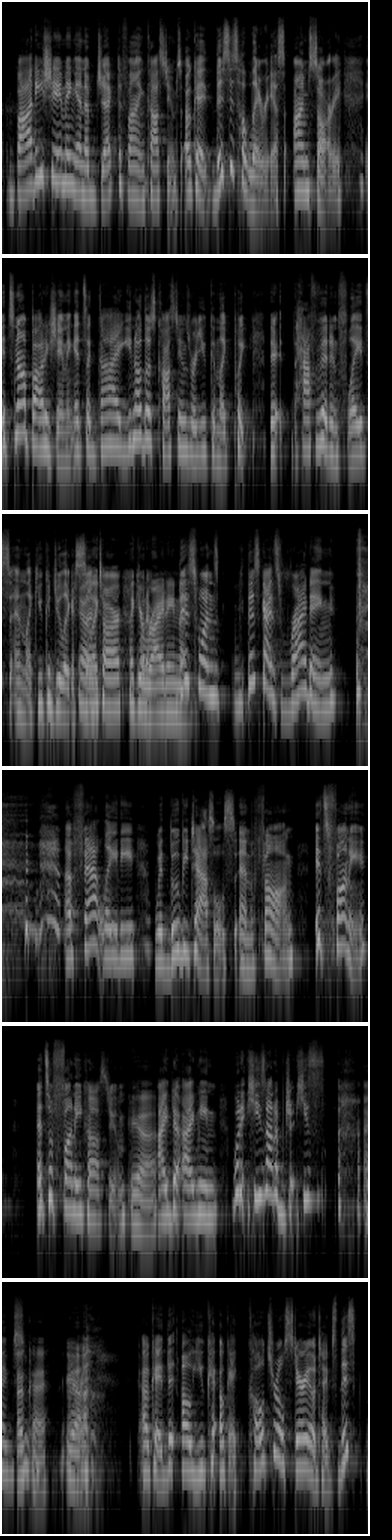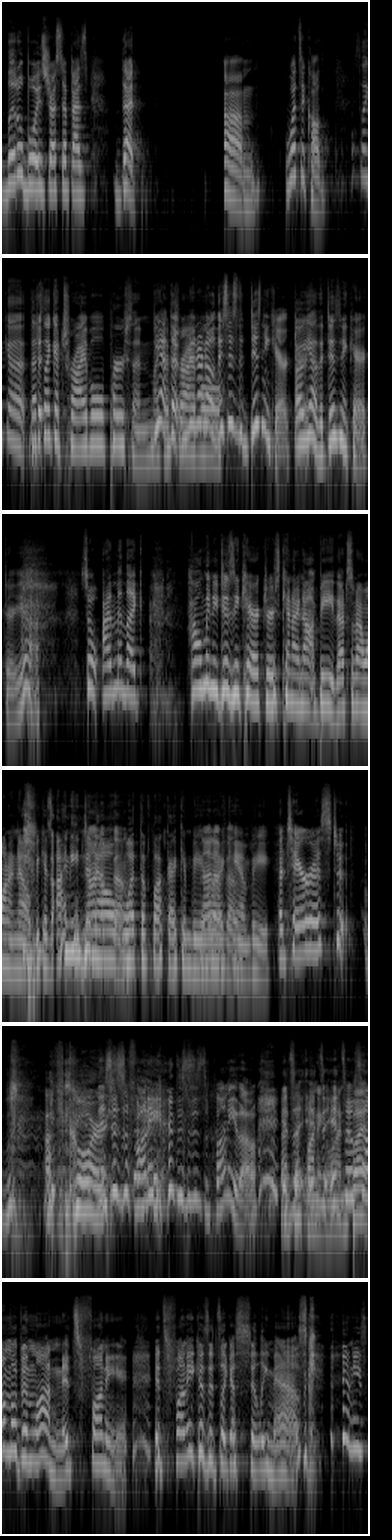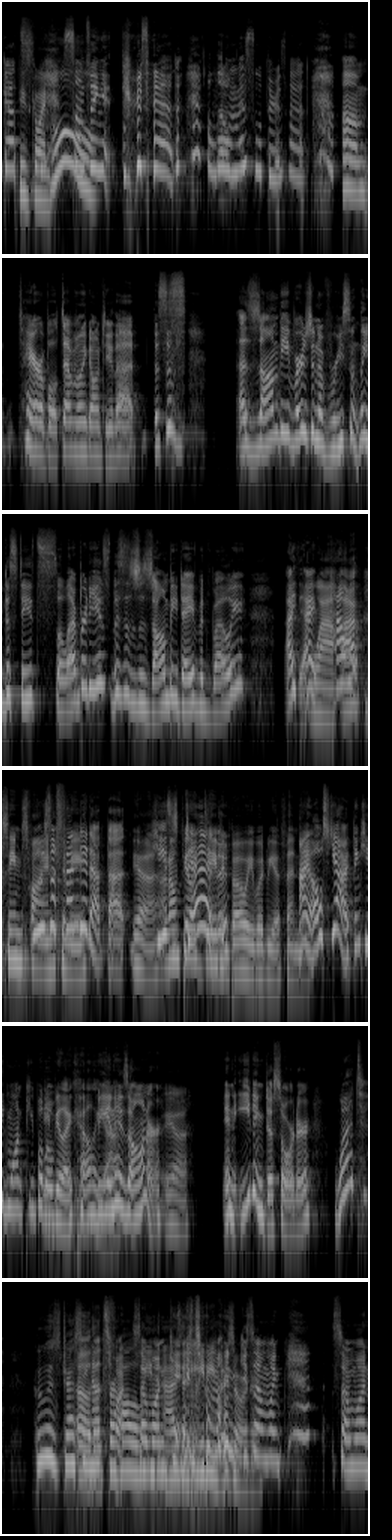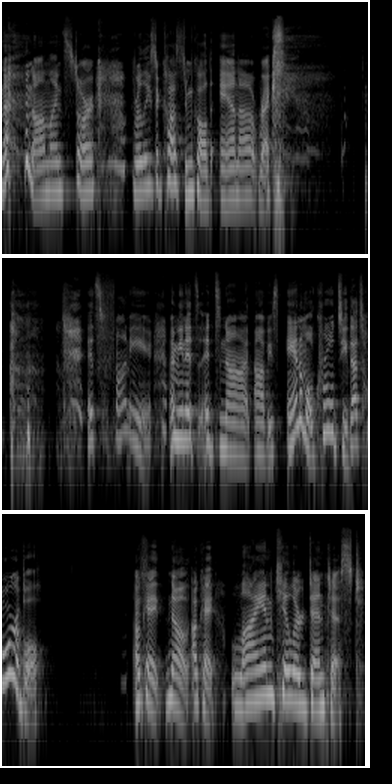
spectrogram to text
body shaming and objectifying costumes. Okay, this is hilarious. I'm sorry. It's not body shaming. It's a guy. You know those costumes where you can like put half of it inflates and like you can do like a Yeah, centaur. like you're whatever. riding a- This one's this guy's riding a fat lady with booby tassels and a thong. It's funny. It's a funny costume. Yeah. I, d- I mean, what he's not obje- he's I'm okay. Yeah. Okay. Th- oh, you can. Okay. Cultural stereotypes. This little boy's dressed up as that. Um, what's it called? It's like a. That's like a tribal person. Like yeah. A The, no, no, no. This is the Disney character. Oh yeah, the Disney character. Yeah. So I'm in like, How many Disney characters can I not be? That's what I want to know because I need to know what the fuck I can be None and what I can't be. a terrorist. Of course. this is a funny. This is funny though. That's it's a funny it's, one, It's Osama bin Laden. It's funny. It's funny because it's like a silly mask, and he's got He's going, "Oh." something through his head, a little missile through his head. Um, terrible. Definitely don't do that. This is a zombie version of recently deceased celebrities. This is a zombie David Bowie. I, I Wow, how, that seems fine Who's to me. offended at that? Yeah, he's I don't feel dead. like David Bowie would be offended. I also yeah, I think he'd want people He'd to be like, hell be yeah. in his honor. yeah. An eating disorder. What? Who is dressing Oh, up for fun. Halloween Someone as can, an eating someone, disorder? someone, someone, an online store released a costume called Anorexia. it's funny. I mean, it's it's not obvious. Animal cruelty. That's horrible. Okay, no. Okay, lion killer dentist.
